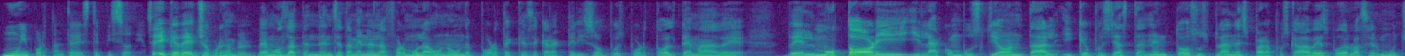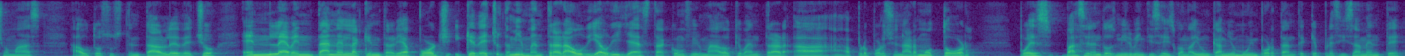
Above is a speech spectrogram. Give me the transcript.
muy importante de este episodio. Sí, que de hecho, por ejemplo, vemos la tendencia también en la Fórmula 1, un deporte que se caracterizó pues por todo el tema de del motor y, la combustión tal y que pues ya están en todos sus planes para pues cada vez poderlo hacer mucho más autosustentable. De hecho en la ventana en la que entraría Porsche y que de hecho también va a entrar Audi. Audi ya está confirmado que va a entrar a proporcionar motor pues va a ser en 2026 cuando hay un cambio muy importante que precisamente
